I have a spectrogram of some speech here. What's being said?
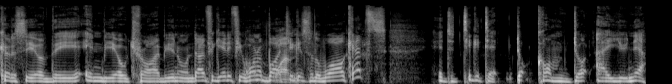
courtesy of the NBL Tribunal. And don't forget, if you want to buy One. tickets for the Wildcats, head to ticketek.com.au. Now,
